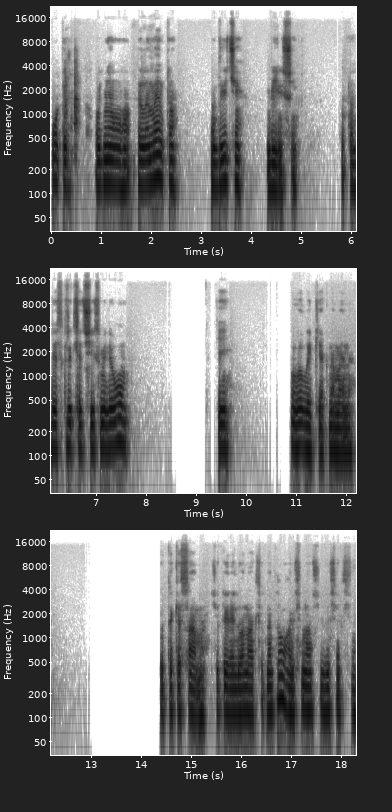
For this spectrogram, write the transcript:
опір одного елементу вдвічі більший. Тобто десь 36 мільйом. Такий великий, як на мене. Тут таке саме. 4,12 напруга, 18,67.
